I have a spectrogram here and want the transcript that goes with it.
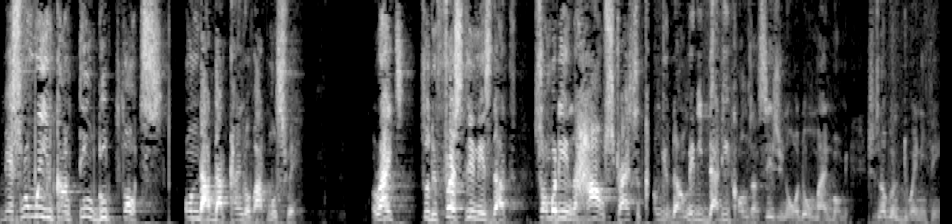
There's no way you can think good thoughts under that kind of atmosphere. Alright? So the first thing is that somebody in the house tries to calm you down. Maybe daddy comes and says, you know what, don't mind mommy. She's not going to do anything.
